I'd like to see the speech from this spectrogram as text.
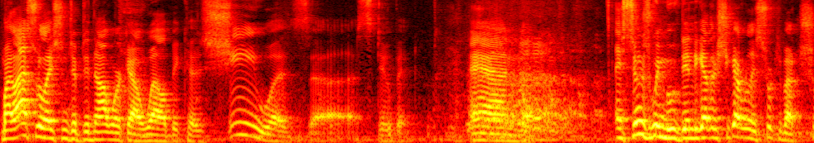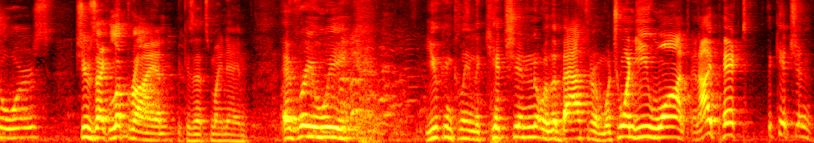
My last relationship did not work out well because she was uh, stupid. And as soon as we moved in together, she got really strict about chores. She was like, Look, Ryan, because that's my name, every week you can clean the kitchen or the bathroom. Which one do you want? And I picked the kitchen.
